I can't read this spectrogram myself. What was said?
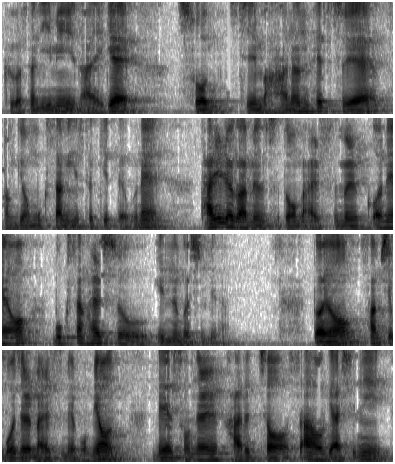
그것은 이미 나에게 수없이 많은 횟수의 성경 묵상이 있었기 때문에 달려가면서도 말씀을 꺼내어 묵상할 수 있는 것입니다. 또요, 35절 말씀에 보면 내 손을 가르쳐 싸우게 하시니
